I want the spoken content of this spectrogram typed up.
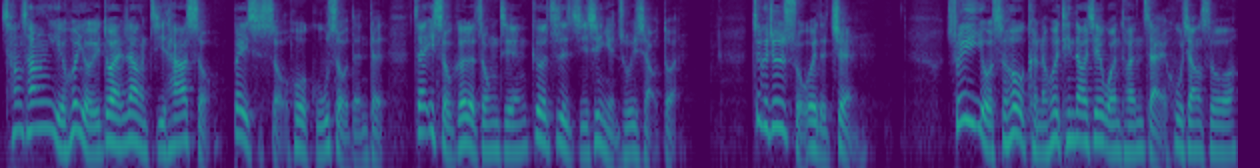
常常也会有一段让吉他手、贝斯手或鼓手等等，在一首歌的中间各自即兴演出一小段。这个就是所谓的 jam。所以有时候可能会听到一些玩团仔互相说：“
